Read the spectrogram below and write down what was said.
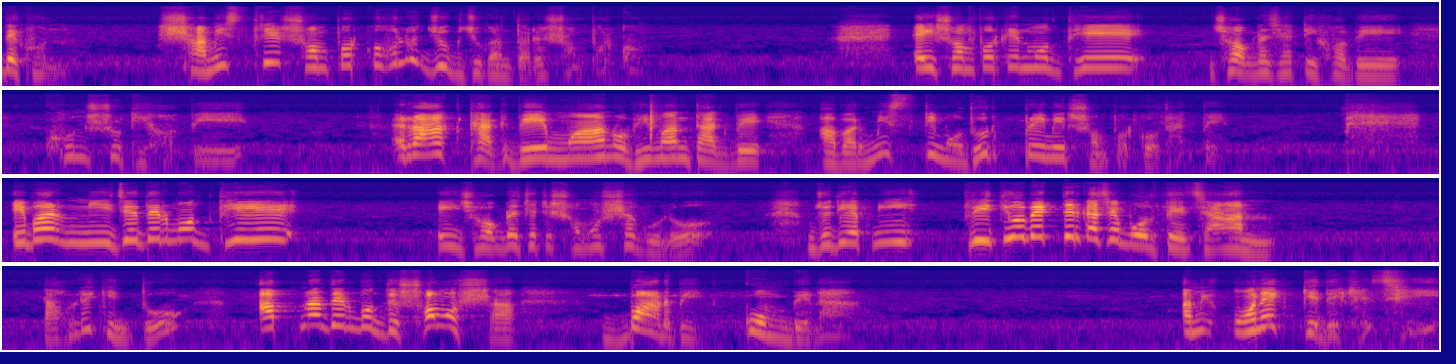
দেখুন, স্বামী স্ত্রীর সম্পর্ক হলো যুগ যুগান্তরের সম্পর্ক। এই সম্পর্কের মধ্যে ঝগড়াঝাটি হবে, খুনসুটি হবে, রাগ থাকবে, মান অভিমান থাকবে, আবার মিষ্টি মধুর প্রেমের সম্পর্কও থাকবে। এবার নিজেদের মধ্যে এই ঝগড়াঝাটি সমস্যাগুলো যদি আপনি তৃতীয় ব্যক্তির কাছে বলতে চান, তাহলে কিন্তু আপনাদের মধ্যে সমস্যা বাড়বে, কমবে না। আমি অনেককে দেখেছি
